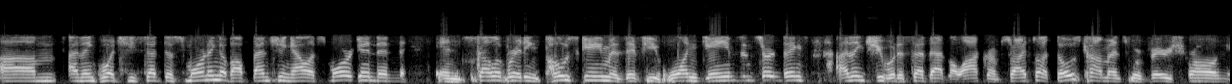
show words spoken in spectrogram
Um, I think what she said this morning about benching Alex Morgan and and celebrating post game as if you've won games and certain things. I think she would have said that in the locker room. So I thought those comments were very strong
